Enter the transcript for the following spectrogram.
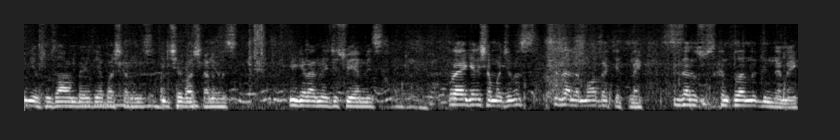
Biliyorsunuz Ağam Belediye Başkanımız, ilçe başkanımız, İl Genel Meclis üyemiz. Buraya geliş amacımız sizlerle muhabbet etmek, sizlerin sıkıntılarını dinlemek,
